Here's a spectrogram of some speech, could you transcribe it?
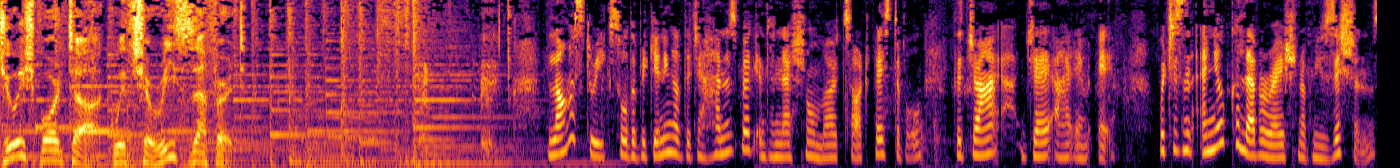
Jewish Board Talk with Charisse Zeffert. Last week saw the beginning of the Johannesburg International Mozart Festival, the JIMF, which is an annual collaboration of musicians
